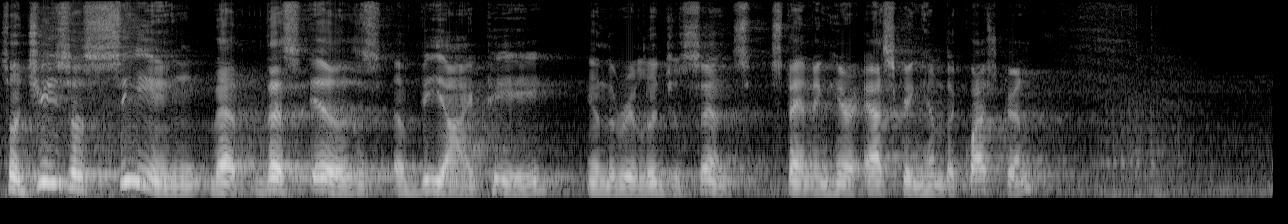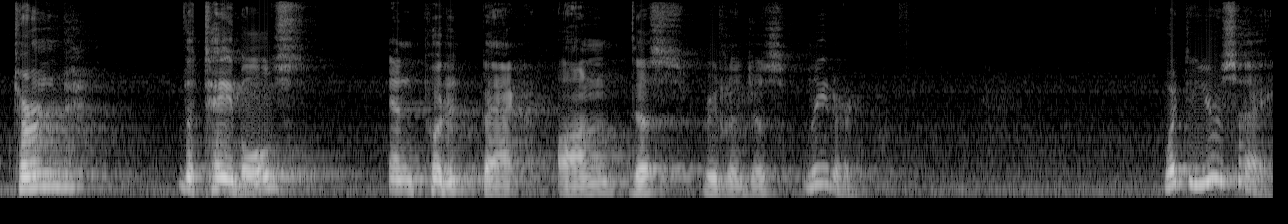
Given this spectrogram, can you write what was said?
So Jesus, seeing that this is a VIP in the religious sense, standing here asking him the question, turned the tables and put it back on this religious leader. What do you say?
